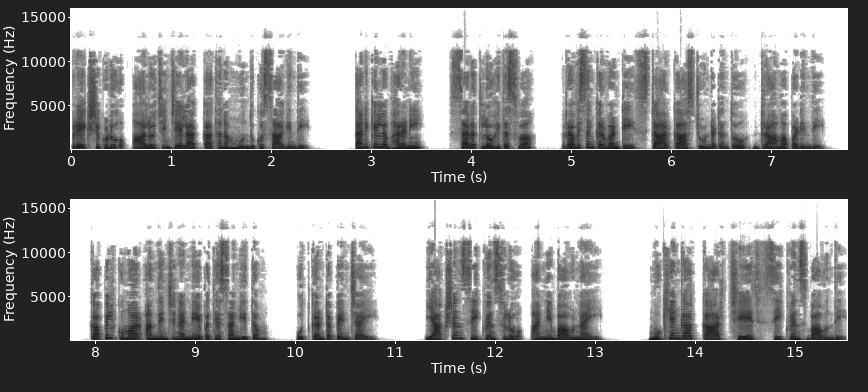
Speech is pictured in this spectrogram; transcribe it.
ప్రేక్షకుడు ఆలోచించేలా కథనం ముందుకు సాగింది. తనికెళ్ళ భరణి శరత్ లోహితస్వ రవిశంకర్ వంటి స్టార్ కాస్ట్ ఉండటంతో డ్రామా పడింది. కపిల్ కుమార్ అందించిన నేపథ్య సంగీతం ఉత్కంఠ పెంచాయి. యాక్షన్ సీక్వెన్సులు అన్ని బావున్నాయి. ముఖ్యంగా కార్ చేజ్ సీక్వెన్స్ బావుంది.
